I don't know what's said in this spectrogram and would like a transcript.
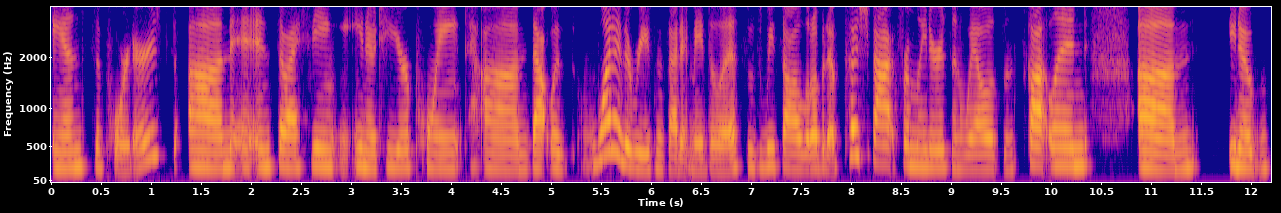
and supporters um, and, and, so i think you know to your point um, that was one of the reasons that it made the list was we saw a little bit of pushback from leaders in wales and scotland um, you know,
